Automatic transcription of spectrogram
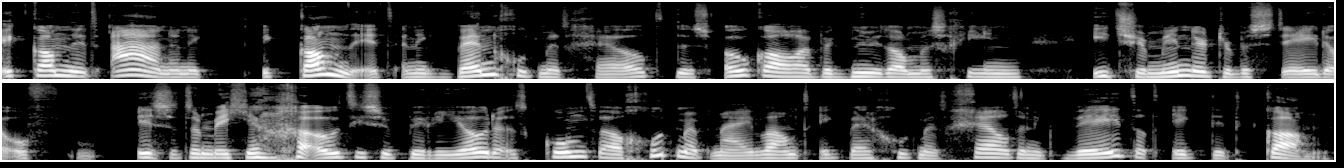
ik kan dit aan en ik, ik kan dit en ik ben goed met geld. Dus ook al heb ik nu dan misschien ietsje minder te besteden of is het een beetje een chaotische periode, het komt wel goed met mij, want ik ben goed met geld en ik weet dat ik dit kan.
